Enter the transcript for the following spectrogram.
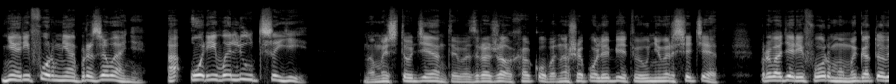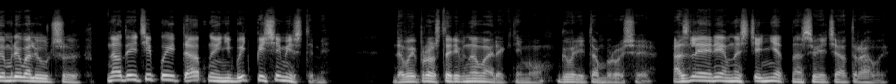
не о реформе образования, а о революции. «Но мы студенты», — возражал Хакоба, — «наше поле битвы — университет. Проводя реформу, мы готовим революцию. Надо идти поэтапно и не быть пессимистами». «Да вы просто ревновали к нему», — говорит Амбросия. «А злее ревности нет на свете отравы».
